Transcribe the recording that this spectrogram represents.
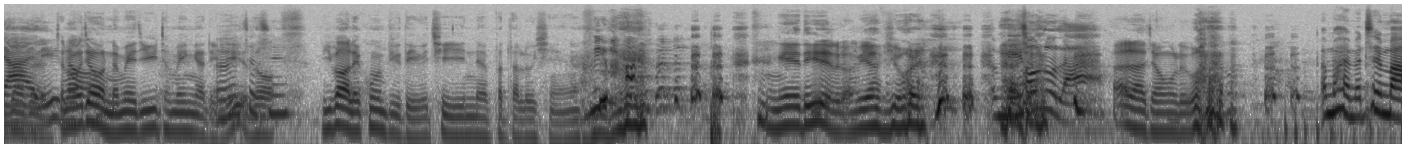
များရယ်လေကျွန်တော်ကြောင့်နာမည်ကြီးထမင်းငတ်တွေလေအဲချက်အဲ့တော့ချင်းမိဘလည်းခွင့်မပြုသေးဘူးအခြေရင်းနဲ့ပတ်သက်လို့ရှင်မိဘငယ်သေးတယ်လို့အမေကပြောတယ်အမေဟုတ်လို့လားအဲ့ဒါကြောင့်မလို့ပါအမမထင်ပါ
